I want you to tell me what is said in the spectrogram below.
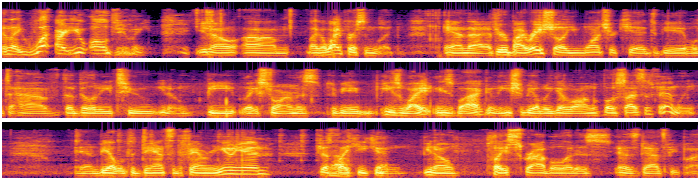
and like, what are you all doing? You know, um, like a white person would. And uh, if you're biracial, you want your kid to be able to have the ability to, you know, be like Storm is to be, he's white, he's black, and he should be able to get along with both sides of the family. and be able to dance at the family reunion, just Yeah. like he can, you know, play Scrabble at his at his dad's people. I,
